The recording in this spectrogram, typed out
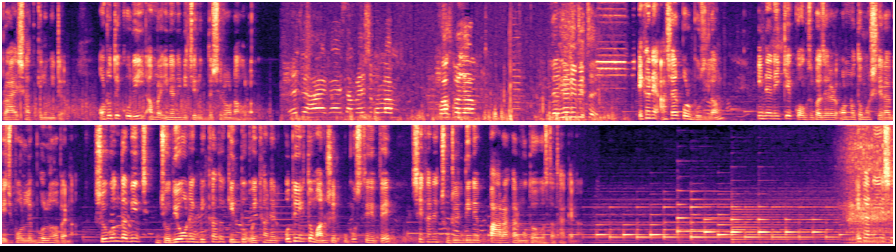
প্রায় সাত কিলোমিটার। অটোতে করেই আমরা ইনানি বিচের উদ্দেশ্যে রওনা হলাম। এই যে হাই গাইস আমরা এসে বললাম কক্সবাজার লেনহেনি বিচে এখানে আসার পর বুঝলাম ইনানিকে কক্সবাজারের অন্যতম সেরা বীজ বললে ভুল হবে না। সুগন্ধা বীজ যদিও অনেক বিখ্যাত, কিন্তু ওইখানের অতিরিক্ত মানুষের উপস্থিতিতে সেখানে ছুটির দিনে পা রাখার মতো অবস্থা থাকে না। এখানে এসে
